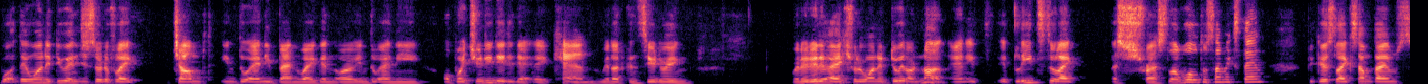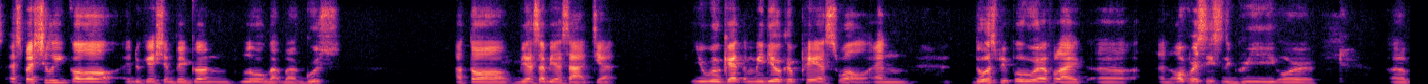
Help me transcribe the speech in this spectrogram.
what they want to do and just sort of like jumped into any bandwagon or into any opportunity that they can without considering whether they actually want to do it or not. And it it leads to like a stress level to some extent because like sometimes especially kalau education background lo nggak bagus atau biasa-biasa aja you will get a mediocre pay as well. And those people who have like uh, an overseas degree or a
